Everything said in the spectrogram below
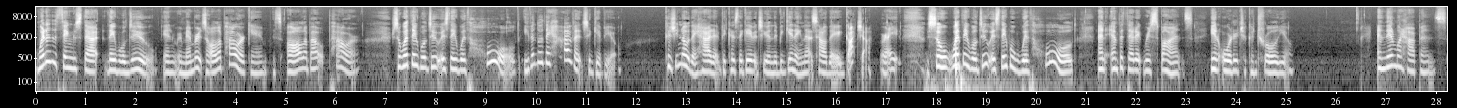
one of the things that they will do, and remember, it's all a power game, it's all about power. So, what they will do is they withhold, even though they have it to give you, because you know they had it because they gave it to you in the beginning. That's how they gotcha, right? So, what they will do is they will withhold an empathetic response in order to control you. And then what happens?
